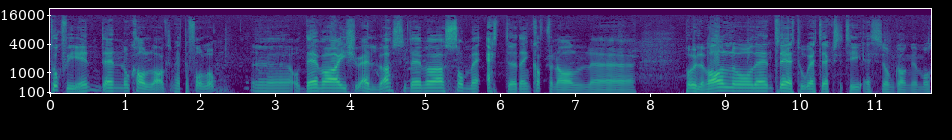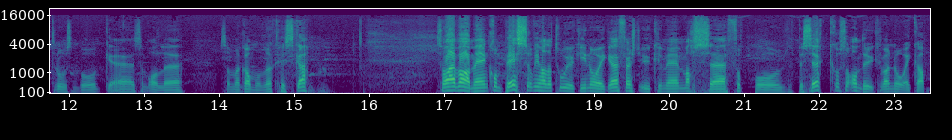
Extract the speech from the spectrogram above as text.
tok vi inn den lokallag som heter Follo. og det var i 2011, så det var sommer etter den cupfinalen på Ullevål. Og det er en 3-2 etter ekstratid etter omgangen mot Rosenborg, eh, som alle som er gamle nok, husker. Så jeg var med en kompis, og vi hadde to uker i Norge. Første uke med masse fotballbesøk, og så andre uke var Norway Cup.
